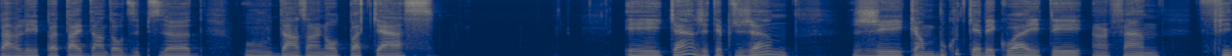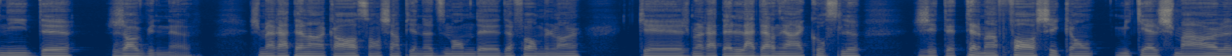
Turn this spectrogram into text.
parler peut-être dans d'autres épisodes ou dans un autre podcast. Et quand j'étais plus jeune, j'ai, comme beaucoup de Québécois, été un fan fini de Jacques Villeneuve. Je me rappelle encore son championnat du monde de, Formule 1, que je me rappelle la dernière course, là, j'étais tellement fâché contre Michael Schumacher.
